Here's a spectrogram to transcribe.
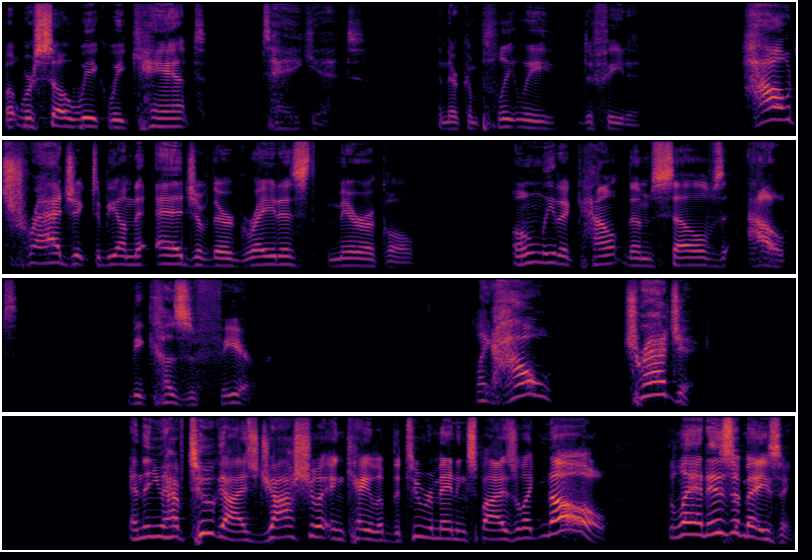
but we're so weak, we can't take it. And they're completely defeated. How tragic to be on the edge of their greatest miracle, only to count themselves out because of fear. Like, how tragic. And then you have two guys, Joshua and Caleb, the two remaining spies, are like, no, the land is amazing.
